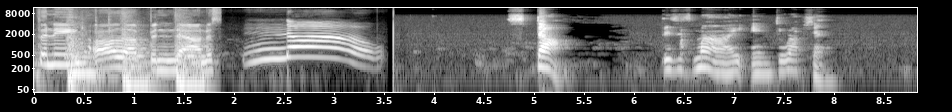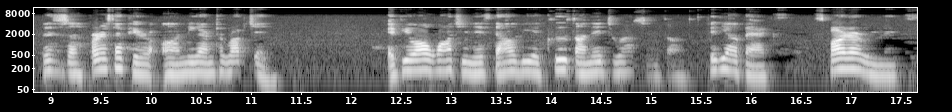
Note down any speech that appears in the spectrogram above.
Tiffany all up and down. It's No! Stop! This is my interruption. This is the first appear on the interruption. If you are watching this, that will be a clues on interruptions on video effects, Sparta remix,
